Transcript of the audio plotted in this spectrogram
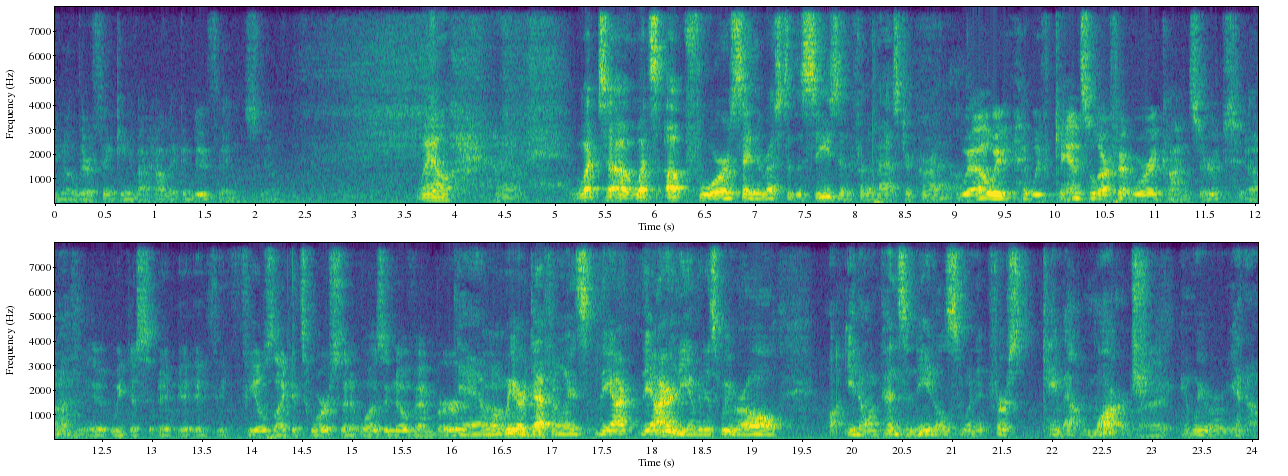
You know, they're thinking about how they can do things. You know. Well, uh, what uh, what's up for say the rest of the season for the Master Chorale? Well, we we've canceled our February concert. Um, Oh. it, we just it, it, it feels like it's worse than it was in November. yeah, well, Um, we are definitely. It's the the irony of it is we were all, you know, on pins and needles when it first came out in March, Right. and we were, you know,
